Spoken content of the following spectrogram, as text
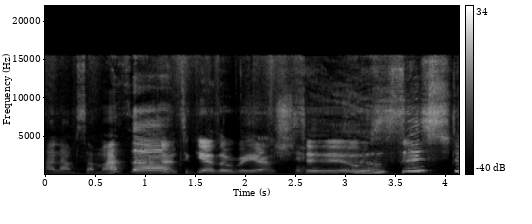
and i'm samantha and together we are Soul Sisters.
